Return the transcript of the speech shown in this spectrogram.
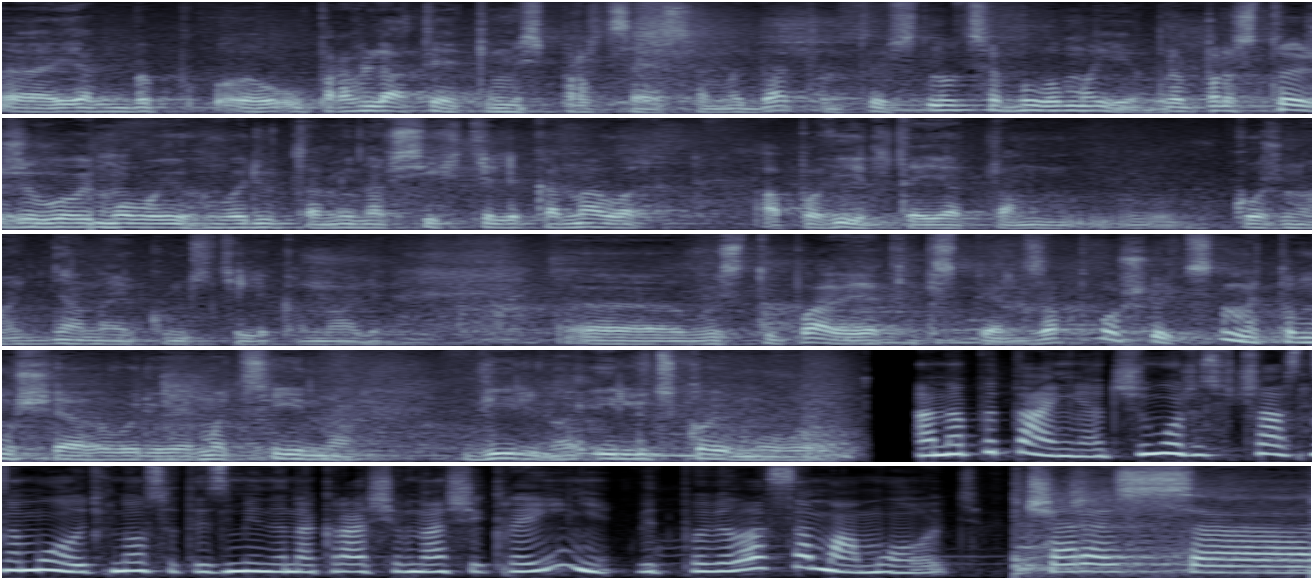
е, якби е, управляти якимись процесами. Да, там, тобто, ну це було моє. Простою живою мовою говорю там і на всіх телеканалах. А повірте, я там кожного дня на якомусь телеканалі е, виступаю як експерт. Запрошують саме тому, що я говорю емоційно, вільно і людською мовою. А на питання, чи може сучасна молодь вносити зміни на краще в нашій країні, відповіла сама молодь. Через е,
